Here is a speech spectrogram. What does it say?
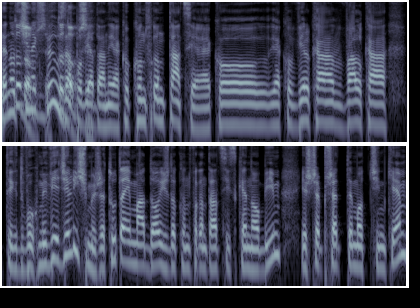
Ten odcinek dobrze, był zapowiadany dobrze. jako konfrontacja, jako, jako wielka walka tych dwóch. My wiedzieliśmy, że tutaj ma dojść do konfrontacji z Kenobim jeszcze przed tym odcinkiem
